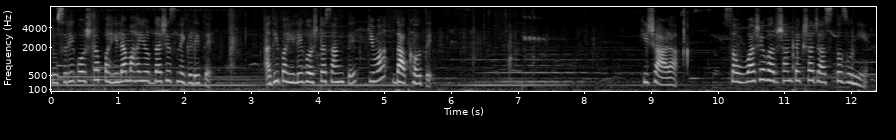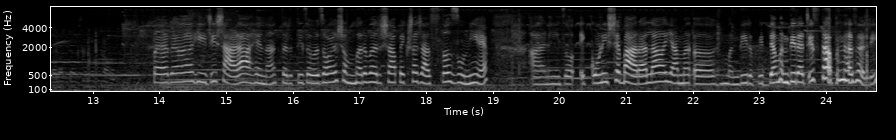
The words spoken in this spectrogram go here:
दुसरी गोष्ट पहिल्या महायुद्धाशीच निगडीत आहे. आधी पहिली गोष्ट सांगते किंवा दाखवते. ही शाळा सव्वाशे वर्षांपेक्षा जास्त जुनी आहे. तर ही जी शाळा आहे ना तर ती जवळजवळ शंभर वर्षापेक्षा जास्त जुनी आहे. आणि जो एकोणीसशे बाराला या म मंदिर विद्या मंदिराची स्थापना झाली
